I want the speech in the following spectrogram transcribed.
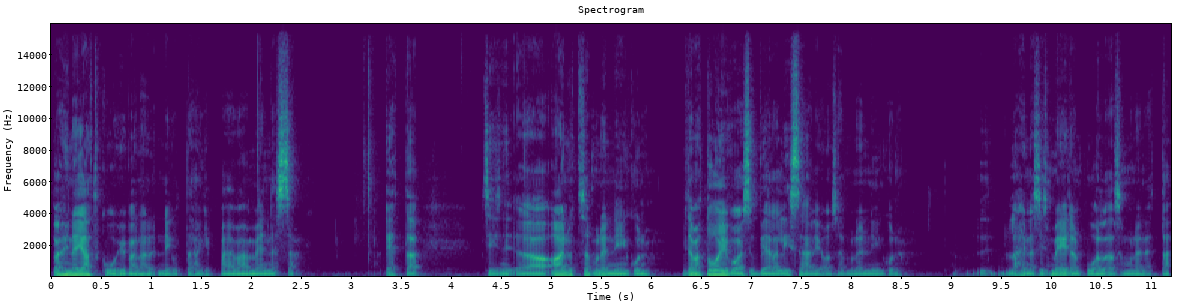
pöhinä jatkuu hyvänä niin kuin tähänkin päivään mennessä. Että siis ää, ainut semmoinen, niin kuin, mitä mä toivoisin vielä lisää, niin on semmoinen niin kuin, lähinnä siis meidän puolella semmoinen, että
